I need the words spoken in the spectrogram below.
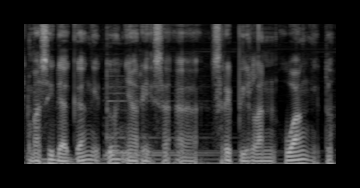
Masih dagang itu nyari uh, seripilan uang itu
